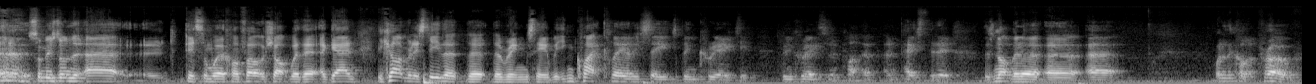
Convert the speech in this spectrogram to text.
Somebody's done uh, did some work on Photoshop with it. Again, you can't really see the, the, the rings here, but you can quite clearly see it's been created, been created and, and pasted in. There's not been a, a, a what do they call it, probe.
